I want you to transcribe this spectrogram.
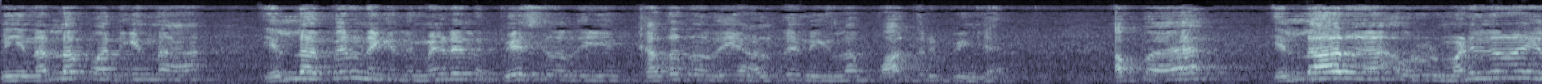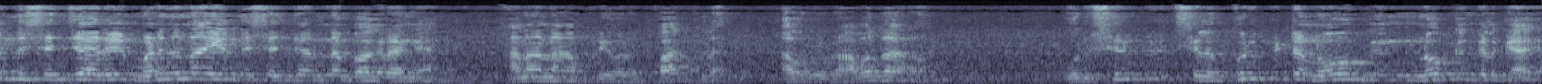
நீங்கள் நல்லா பார்த்தீங்கன்னா எல்லா பேரும் நீங்கள் இந்த மேடையில் பேசுகிறதையும் கதறதையும் அழுது நீங்கள்லாம் பார்த்துருப்பீங்க. அப்போ எல்லாரும் அவர் ஒரு மனிதனாக இருந்து செஞ்சார் மனிதனாக இருந்து செஞ்சாருன்னு பார்க்குறாங்க ஆனால் நான் அப்படி அவரை பார்க்கல. அவர் ஒரு அவதாரம். ஒரு சிறு சில குறிப்பிட்ட நோக்கு நோக்கங்களுக்காக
